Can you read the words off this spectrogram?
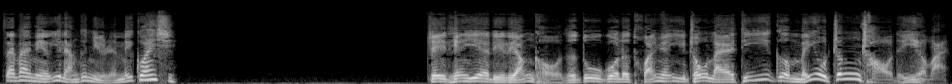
在外面有一两个女人没关系。这天夜里，两口子度过了团圆一周来第一个没有争吵的夜晚。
